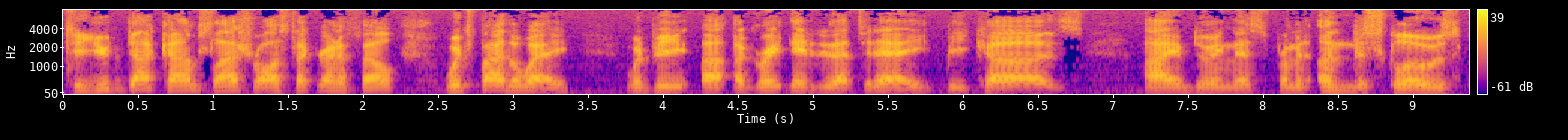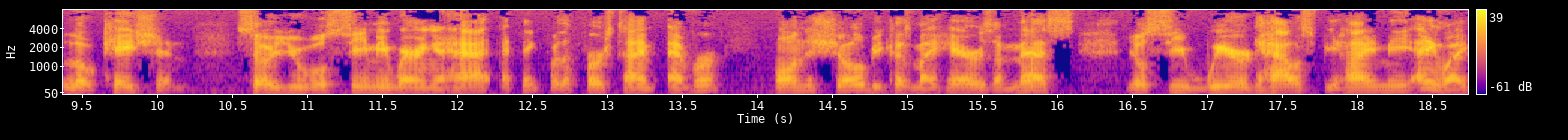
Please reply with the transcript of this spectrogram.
to youtube.com slash Ross Tucker NFL, which, by the way, would be a, a great day to do that today because I am doing this from an undisclosed location. So you will see me wearing a hat, I think for the first time ever on the show because my hair is a mess. You'll see Weird House behind me. Anyway,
